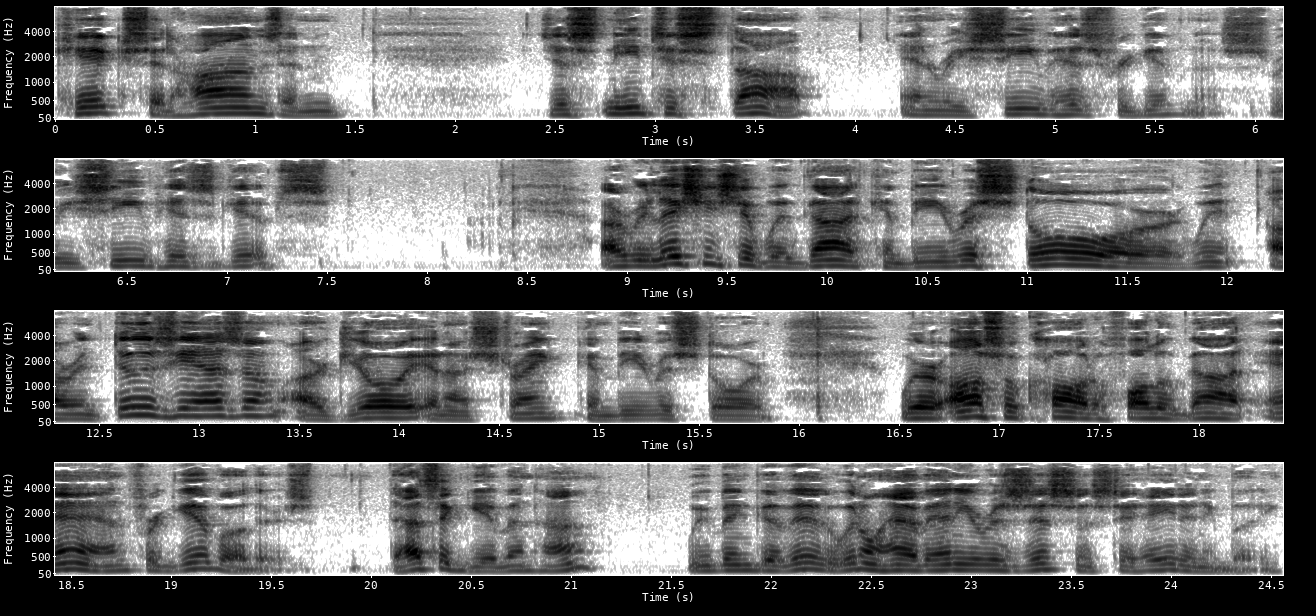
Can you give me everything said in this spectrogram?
kicks and hans and just need to stop and receive His forgiveness, receive His gifts. Our relationship with God can be restored. We, our enthusiasm, our joy, and our strength can be restored. We are also called to follow God and forgive others. That's a given, huh? We've been given. We don't have any resistance to hate anybody.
